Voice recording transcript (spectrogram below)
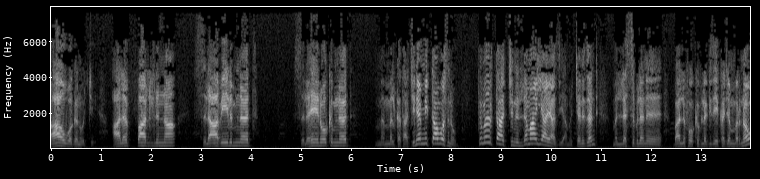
አው ወገኖቼ አለፋልና ስለ አቤል እምነት ስለ ሄኖክ እምነት መመልከታችን የሚታወስ ነው። ትምህርታችንን ለማያያዝ ያመቸን ዘንድ መለስ ብለን ባለፈው ክፍለ ጊዜ ከጀመር ነው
